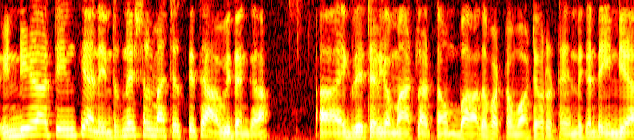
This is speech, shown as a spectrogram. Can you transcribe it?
ఇండియా టీమ్కి అండ్ ఇంటర్నేషనల్ మ్యాచెస్కి అయితే ఆ విధంగా ఎగ్జైటెడ్గా మాట్లాడటం బాధపడటం వాట్ ఎవర్ ఉంటాయి. ఎందుకంటే ఇండియా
